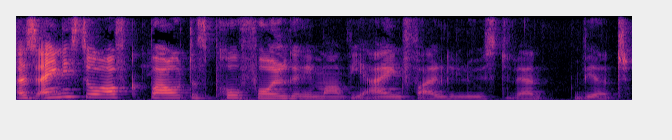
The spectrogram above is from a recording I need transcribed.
Also es ist eigentlich so aufgebaut, dass pro Folge immer wie ein Fall gelöst werd, wird.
